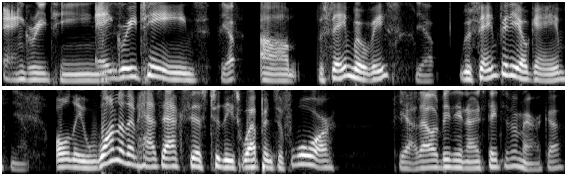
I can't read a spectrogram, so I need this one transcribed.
Angry teens. angry teens. Yep. Um, the same movies, Yep. The same video game. Yep. Only one of them has access to these weapons of war. Yeah, that would be the United States of America.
